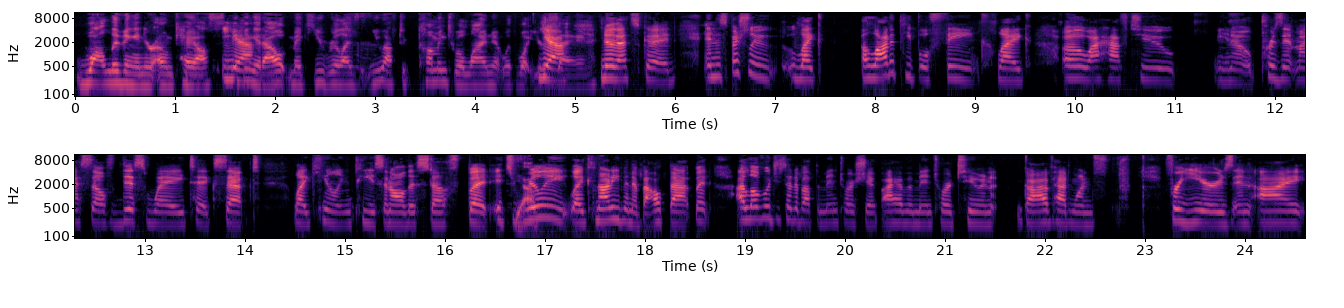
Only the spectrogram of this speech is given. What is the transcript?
while living in your own chaos. Speaking yeah. it out makes you realize that you have to come into alignment with what you're yeah. saying. No, that's good. And especially like a lot of people think like, oh, I have to, you know, present myself this way to accept like healing peace and all this stuff but it's yeah. really like not even about that but i love what you said about the mentorship i have a mentor too and god i've had one f- for years and i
